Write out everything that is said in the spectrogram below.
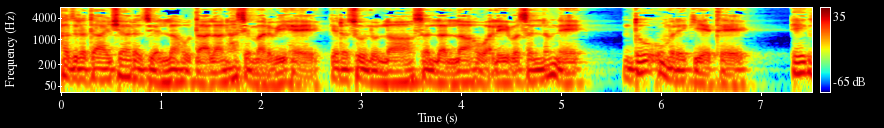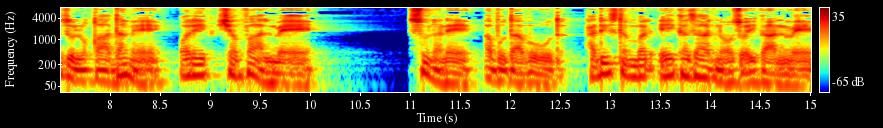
حضرت عائشہ رضی اللہ تعالیٰ عنہ سے مروی ہے کہ رسول اللہ صلی اللہ علیہ وسلم نے دو عمرے کیے تھے، ایک ذوالقادہ میں اور ایک شوال میں۔ سننے ابو داود، حدیث نمبر ایک ہزار نو سو اکانوے۔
